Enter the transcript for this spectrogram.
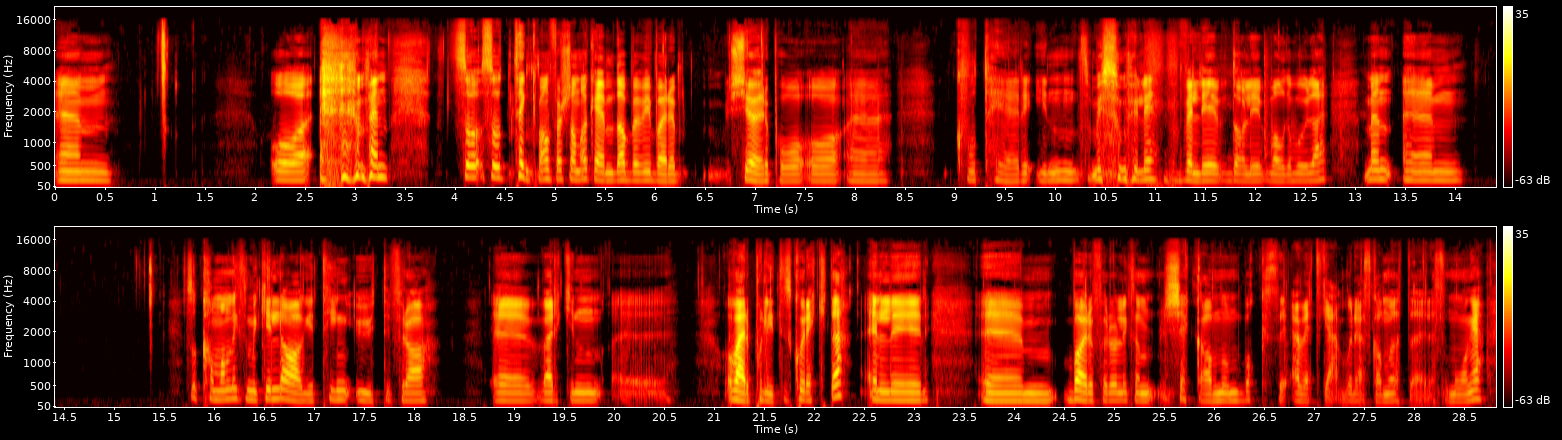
Um, og Men så, så tenker man først sånn OK, men da bør vi bare kjøre på og eh, kvotere inn så mye som mulig. Veldig dårlig valg av ord der. Men em, så kan man liksom ikke lage ting ut ifra eh, verken eh, å være politisk korrekte, eller eh, bare for å liksom sjekke av noen bokser Jeg vet ikke hvor jeg skal med dette resonnementet,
